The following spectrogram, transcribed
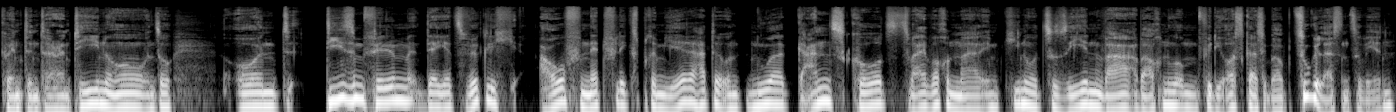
Quentin Tarantino und so. Und diesem Film, der jetzt wirklich auf Netflix Premiere hatte und nur ganz kurz zwei Wochen mal im Kino zu sehen war, aber auch nur um für die Oscars überhaupt zugelassen zu werden,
